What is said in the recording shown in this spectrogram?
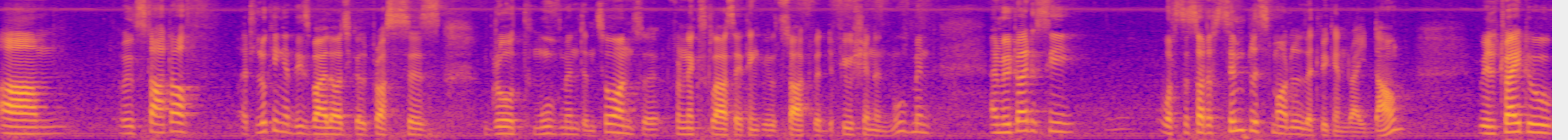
Um, we will start off at looking at these biological processes, growth, movement and so on. So, from next class I think we will start with diffusion and movement and we will try to see what is the sort of simplest model that we can write down. We will try to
